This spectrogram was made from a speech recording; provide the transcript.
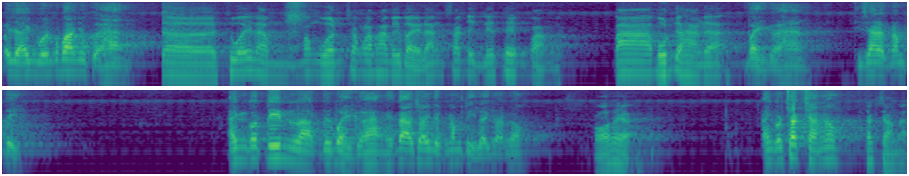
Bây giờ anh muốn có bao nhiêu cửa hàng Ờ, chuỗi là mong muốn trong năm 2017 đang xác định lên thêm khoảng 3 4 cửa hàng nữa ạ. 7 cửa hàng thì ra được 5 tỷ anh có tin là từ 7 cửa hàng sẽ tạo cho anh được 5 tỷ lợi nhuận không Có thôi ạ. anh có chắc chắn không Chắc chắn ạ.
